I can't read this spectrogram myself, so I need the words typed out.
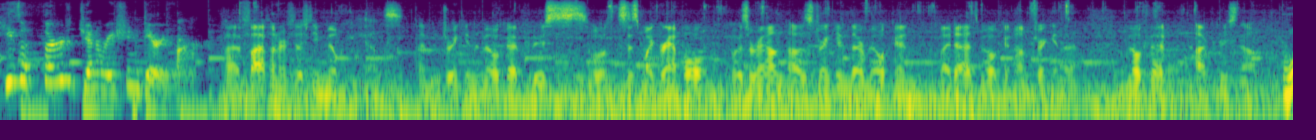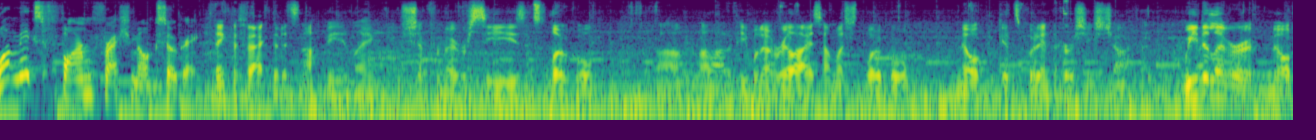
He's a third generation dairy farmer. I have 550 milking cows. I've been drinking the milk I produce, well, since my grandpa was around, I was drinking their milk and my dad's milk and I'm drinking the milk that I produce now. What makes farm fresh milk so great? I think the fact that it's not being like shipped from overseas, it's local. Um, a lot of people don't realize how much local milk gets put into Hershey's chocolate. We deliver milk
